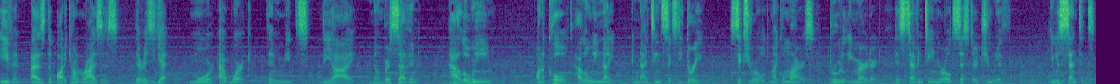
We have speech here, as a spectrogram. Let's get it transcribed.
even as the body count rises, there is yet more at work than meets the eye. Number 7 Halloween. On a cold Halloween night in 1963, six year old Michael Myers brutally murdered his 17 year old sister Judith. He was sentenced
